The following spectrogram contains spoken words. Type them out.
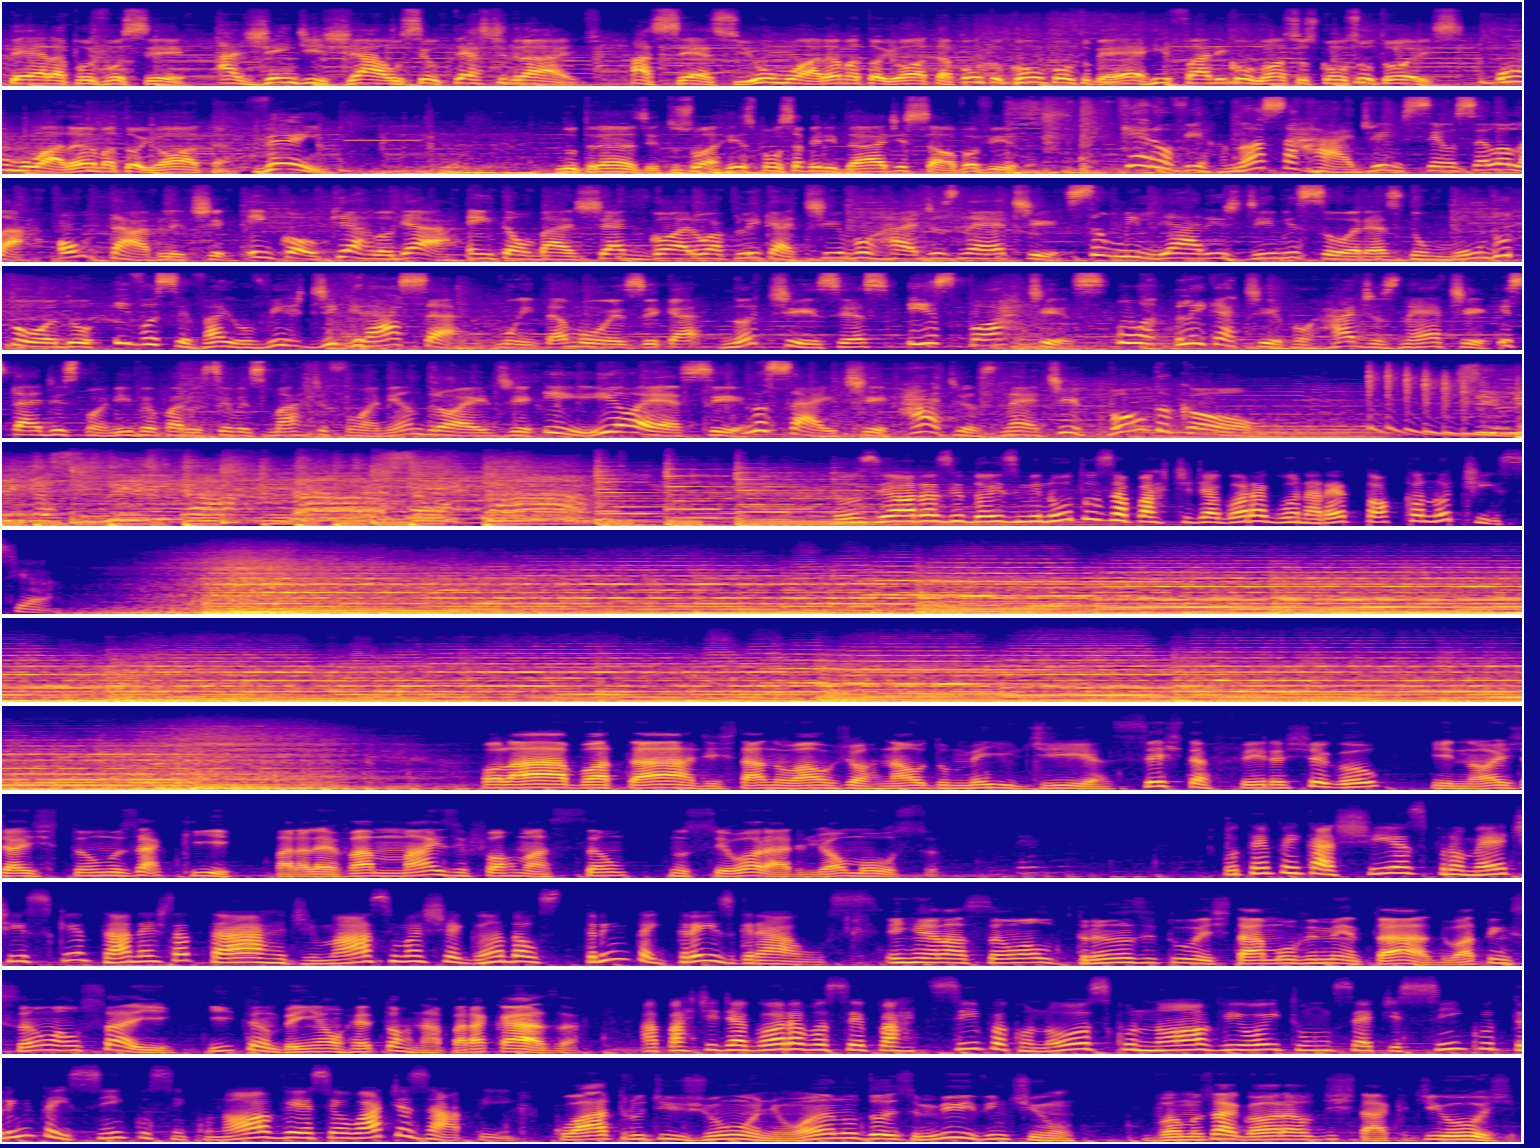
espera por você. Agende já o seu test drive. Acesse umuaramatoyota.com.br e fale com nossos consultores. Umuarama Toyota. Vem! No trânsito, sua responsabilidade salva vidas. Quer ouvir nossa rádio em seu celular ou tablet em qualquer lugar? Então baixe agora o aplicativo Rádiosnet. São milhares de emissoras do mundo todo e você vai ouvir de graça muita música, notícias e esportes. O aplicativo Rádiosnet está disponível para o seu smartphone Android e iOS no site radiosnet.com. Se liga, se liga, na hora certa. 12 horas e 2 minutos. A partir de agora, Guanaré toca notícia. Olá, boa tarde. Está no ar o Jornal do Meio-Dia. Sexta-feira chegou e nós já estamos aqui para levar mais informação no seu horário de almoço. O tempo em Caxias promete esquentar nesta tarde, máxima chegando aos 33 graus. Em relação ao trânsito, está movimentado. Atenção ao sair e também ao retornar para casa. A partir de agora você participa conosco 981753559, esse é o WhatsApp. 4 de junho, ano 2021. Vamos agora ao destaque de hoje.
